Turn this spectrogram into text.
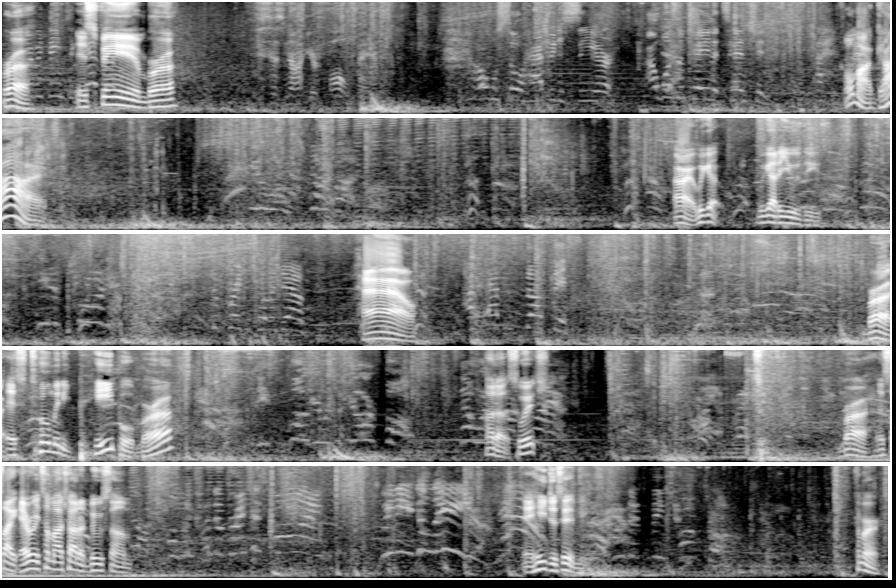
Bruh. It's Phin, bruh. This is not your fault, man. I was so happy to see her. I wasn't paying attention. Oh my god. All right, we got we got to use these. The bridge is coming down. How? I have to stop this. Bruh, it's too many people, bruh. Hold up, switch. Bruh, it's like every time I try to do something and he just hit me. come. Here.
